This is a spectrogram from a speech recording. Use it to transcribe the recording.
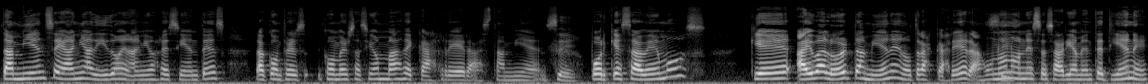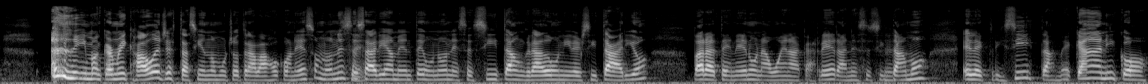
también se ha añadido en años recientes la conversación más de carreras también, porque sabemos que hay valor también en otras carreras. Uno no necesariamente tiene, y Montgomery College está haciendo mucho trabajo con eso, no necesariamente uno necesita un grado universitario para tener una buena carrera. Necesitamos electricistas, mecánicos,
